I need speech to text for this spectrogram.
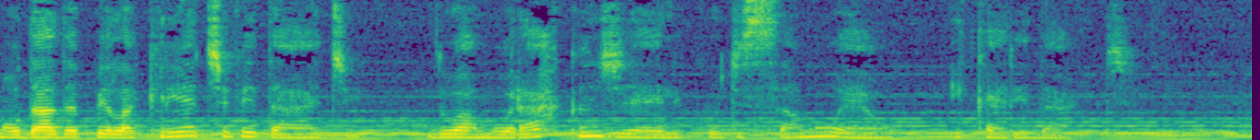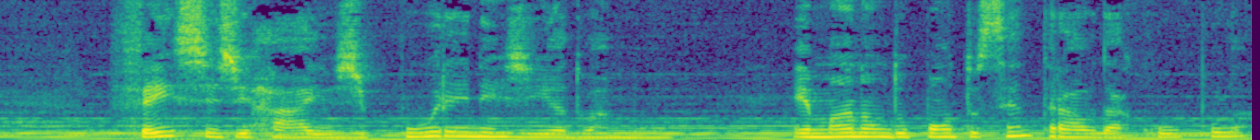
moldada pela criatividade do amor arcangélico de Samuel e Caridade. Feixes de raios de pura energia do amor emanam do ponto central da cúpula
